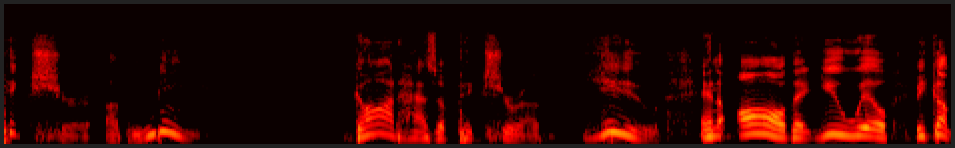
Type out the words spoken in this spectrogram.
picture of me. God has a picture of you and all that you will become.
